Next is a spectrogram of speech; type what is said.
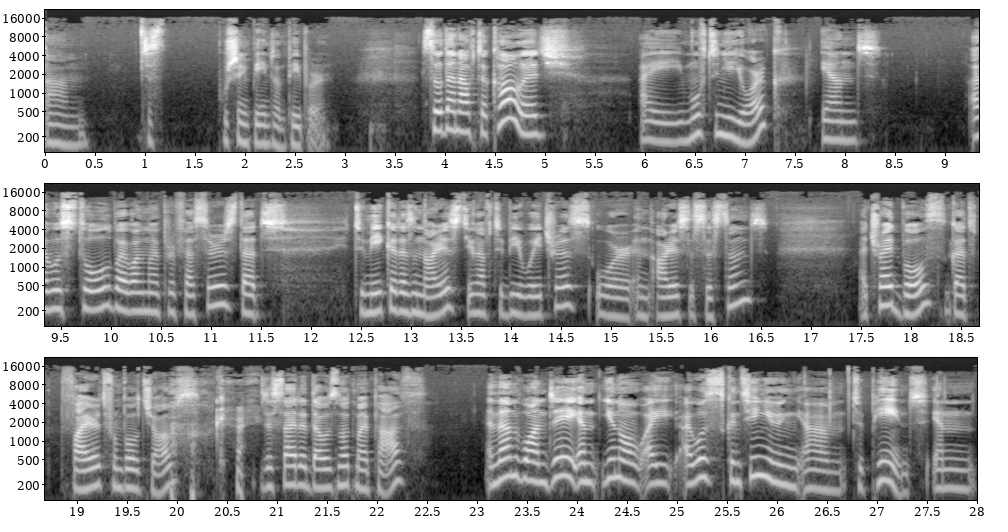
um, just pushing paint on paper. So then, after college, I moved to New York, and I was told by one of my professors that to make it as an artist, you have to be a waitress or an artist assistant. I tried both, got fired from both jobs, Okay. decided that was not my path. And then one day, and you know, I, I was continuing um, to paint and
